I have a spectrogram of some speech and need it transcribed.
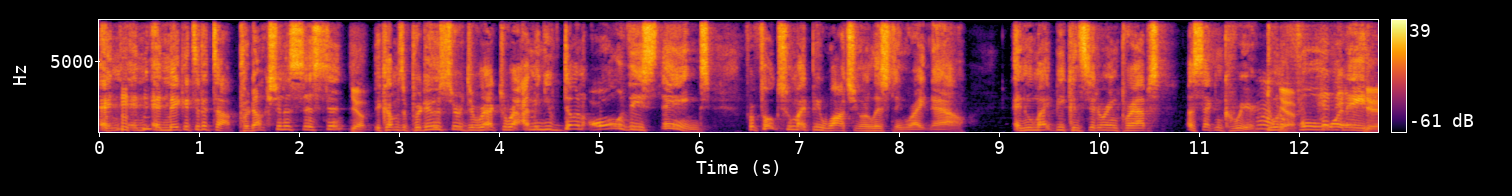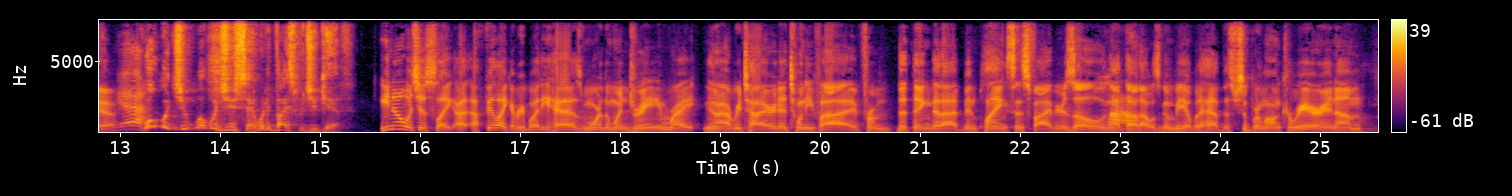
And, and and make it to the top. Production assistant. Yep. Becomes a producer, director. I mean, you've done all of these things for folks who might be watching or listening right now, and who might be considering perhaps a second career, hmm. doing Yeah. a full Pivot. 180. Yeah. Yeah. What would you What would you say? What advice would you give? You know, it's just like I, I feel like everybody has more than one dream, right? You know, I retired at 25 from the thing that I've been playing since five years old, and I thought I was going to be able to have this super long career. And um,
